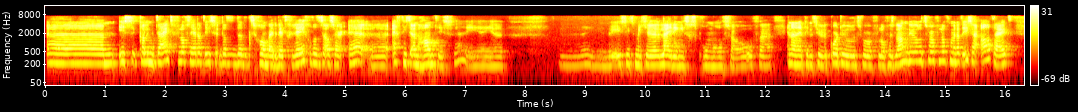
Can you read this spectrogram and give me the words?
ehm, is calamiteitenverlof, hè, dat, is, dat, dat is gewoon bij de wet geregeld. Dat is als er hè, eh, echt iets aan de hand is. Hè. Je, je, er is iets met je leiding is gesprongen of zo. Of, eh, en dan heb je natuurlijk kortdurend zorgverlof en langdurend zorgverlof. Maar dat is er altijd.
